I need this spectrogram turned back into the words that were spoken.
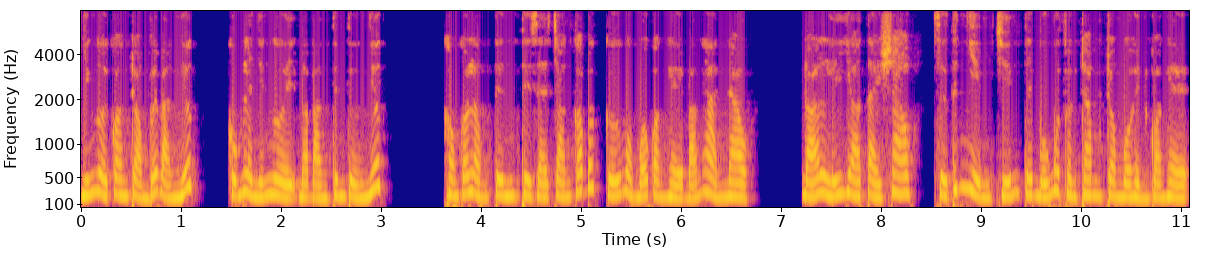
những người quan trọng với bạn nhất cũng là những người mà bạn tin tưởng nhất. Không có lòng tin thì sẽ chẳng có bất cứ một mối quan hệ bán hàng nào. Đó là lý do tại sao sự tín nhiệm chiếm tới 40% trong mô hình quan hệ.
